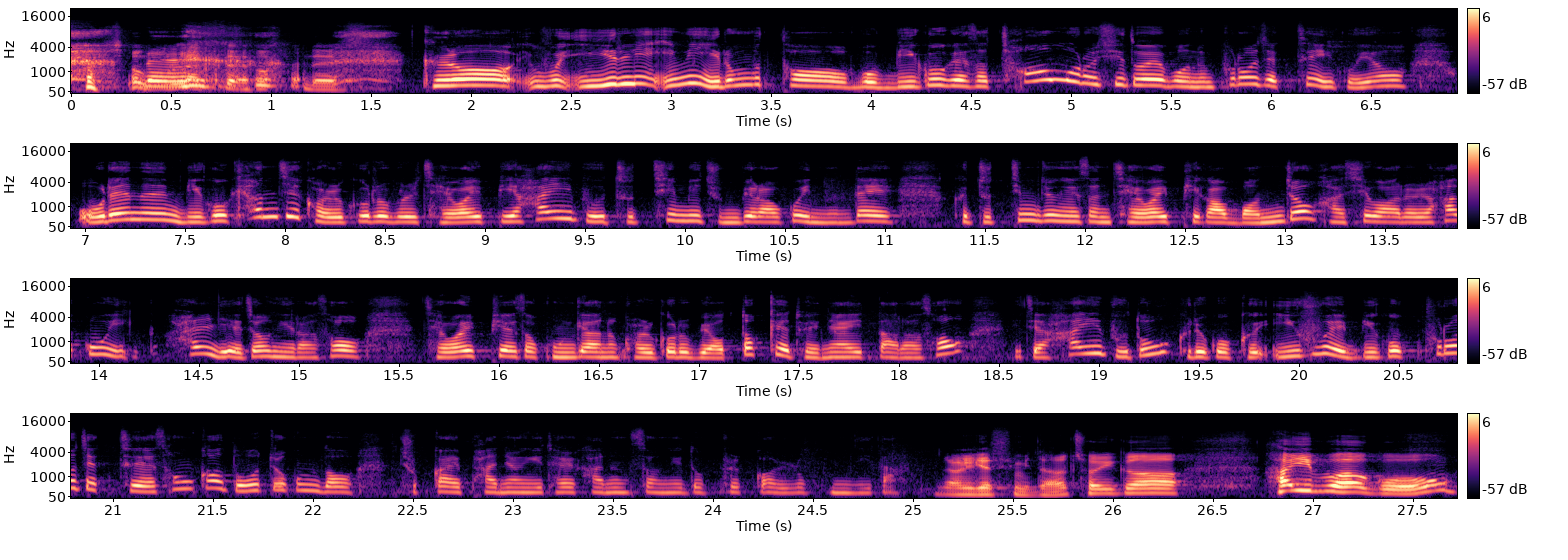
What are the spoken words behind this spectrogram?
저 네. 몰랐어요. 네. 그러 뭐 이리, 이미 이름부터 뭐 미국에서 처음으로 시도해보는 프로젝트이고요. 올해는 미국 현지 걸그룹을 JYP, 하이브 두 팀이 준비를 하고 있는데 그 두 팀 중에선 JYP가 먼저 가시화를 하고 이- 할 예정이라서 JYP에서 공개하는 걸그룹이 어떻게 되 냐에 따라서 이제 하이브도 그리고 그 이후에 미국 프로젝트의 성과도 조금 더 주가에 반영이 될 가능성이 높을 걸로 봅니다. 알겠습니다. 저희가 하이브하고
